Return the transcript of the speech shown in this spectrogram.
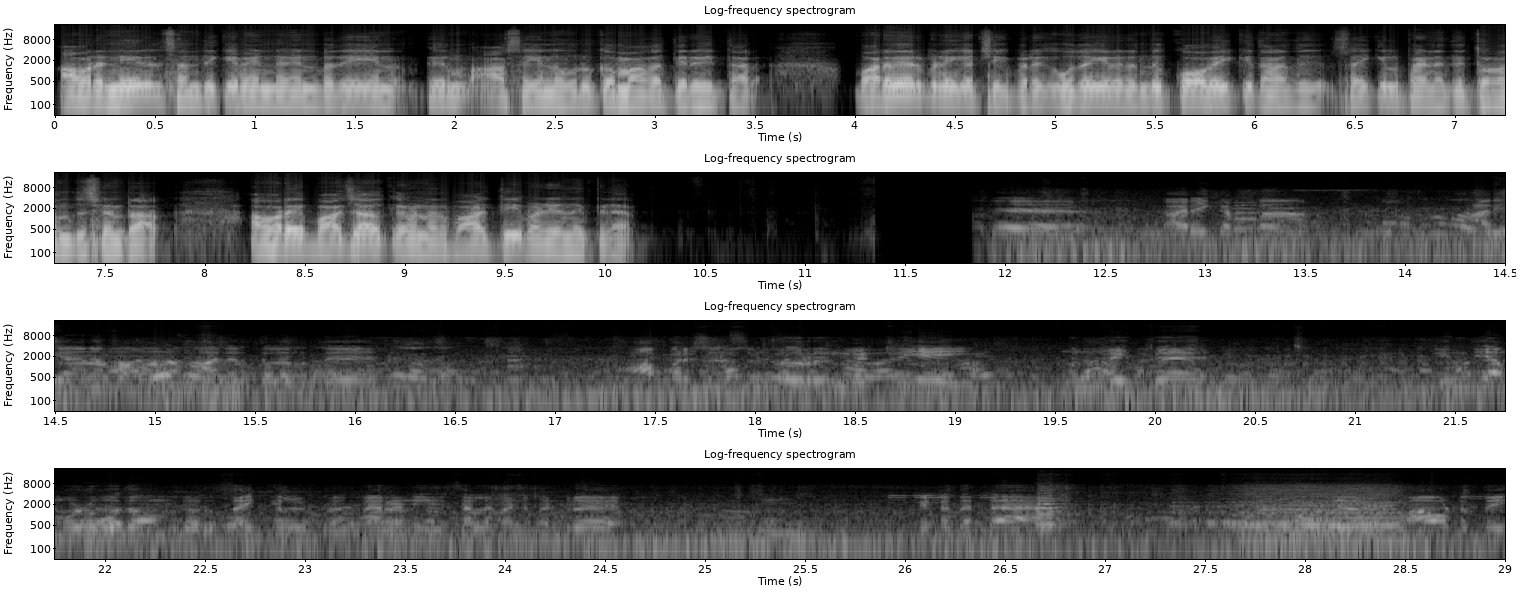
அவரை நேரில் சந்திக்க வேண்டும் என்பதே என் பெரும் ஆசை என உருக்கமாக தெரிவித்தார். வரவேற்பு நிகழ்ச்சிக்கு பிறகு உதகையிலிருந்து கோவைக்கு தனது சைக்கிள் பயணத்தை தொடர்ந்து சென்றார். அவரை பாஜகவினர் வாழ்த்தி வழியனுப்பினர். அனுப்பினர் ஹரியானா மாநில ஆபரேஷன் சிந்தூரின் வெற்றியை முன்வைத்து இந்தியா முழுவதும் சைக்கிள் பேரணி செல்ல வேண்டும் என்று கிட்டத்தட்ட நூறு மாவட்டத்தை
